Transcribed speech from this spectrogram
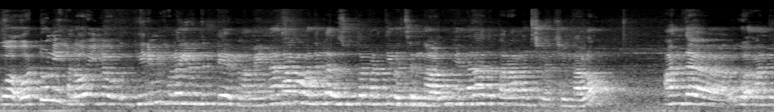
ஒ- இல்லை கிருமிகளோ இருந்துகிட்டே இருக்கும் நம்ம என்னதான் வந்துட்டு அதை சுத்தப்படுத்தி வச்சிருந்தாலும் என்னதான் அதை பராமரித்து வச்சிருந்தாலும் அந்த அந்த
